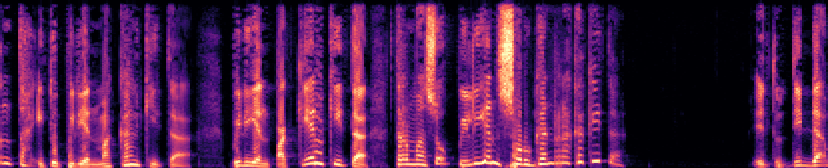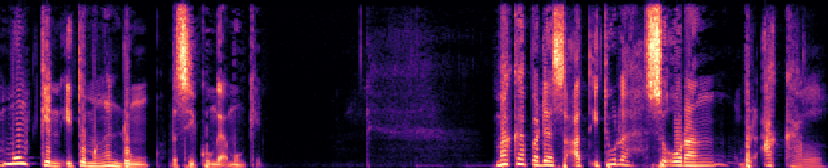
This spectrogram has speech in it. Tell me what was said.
Entah itu pilihan makan kita, pilihan pakaian kita, termasuk pilihan surga neraka kita. Itu tidak mungkin itu mengandung resiko nggak mungkin. Maka pada saat itulah seorang berakal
